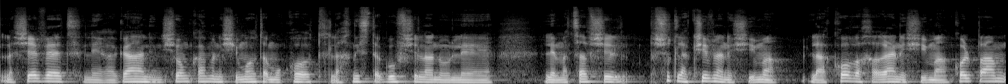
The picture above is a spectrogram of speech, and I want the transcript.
לשבת, להירגע, לנשום כמה נשימות עמוקות, להכניס את הגוף שלנו למצב של פשוט להקשיב לנשימה, לעקוב אחרי הנשימה, כל פעם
